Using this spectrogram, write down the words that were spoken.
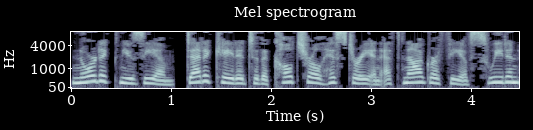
Nordic Museum, dedicated to the cultural history and ethnography of Sweden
